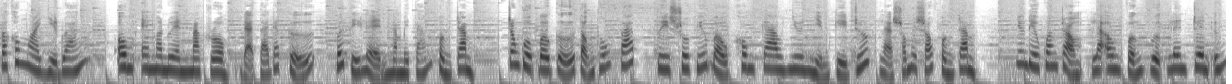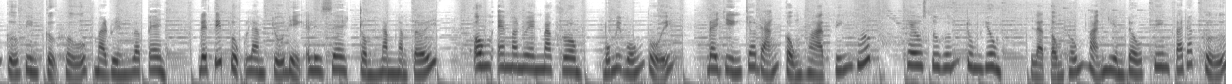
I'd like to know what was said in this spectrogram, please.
và không ngoài dự đoán, ông Emmanuel Macron đã tái đắc cử với tỷ lệ 58%. Trong cuộc bầu cử tổng thống Pháp, tuy số phiếu bầu không cao như nhiệm kỳ trước là 66%, nhưng điều quan trọng là ông vẫn vượt lên trên ứng cử viên cực hữu Marine Le Pen để tiếp tục làm chủ điện Elysee trong 5 năm tới. Ông Emmanuel Macron, 44 tuổi, đại diện cho đảng Cộng hòa tiến bước theo xu hướng trung dung là tổng thống mãn nhiệm đầu tiên tái đắc cử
